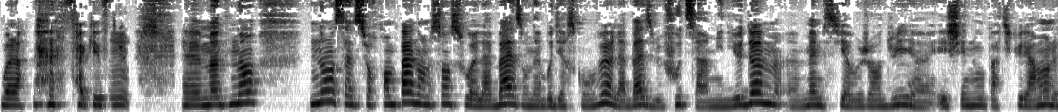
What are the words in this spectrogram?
voilà, sa question. Mm. Euh, maintenant, non, ça ne surprend pas dans le sens où à la base, on a beau dire ce qu'on veut, à la base, le foot c'est un milieu d'hommes, euh, même si aujourd'hui euh, et chez nous particulièrement le,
